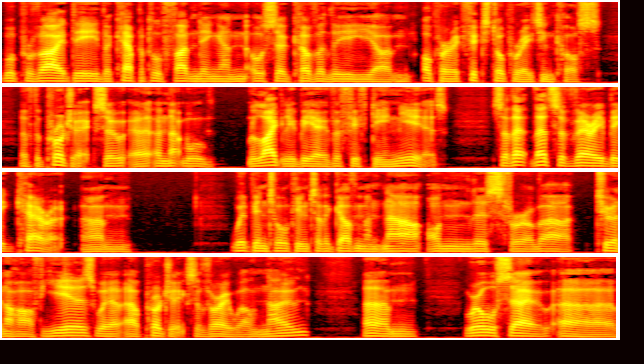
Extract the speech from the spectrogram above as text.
will provide the, the capital funding and also cover the um, operate, fixed operating costs of the project. So, uh, and that will likely be over 15 years. So that that's a very big carrot. Um, we've been talking to the government now on this for about two and a half years, where our projects are very well known. Um, we're also uh,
